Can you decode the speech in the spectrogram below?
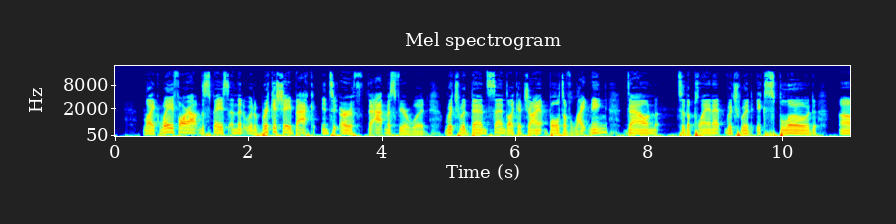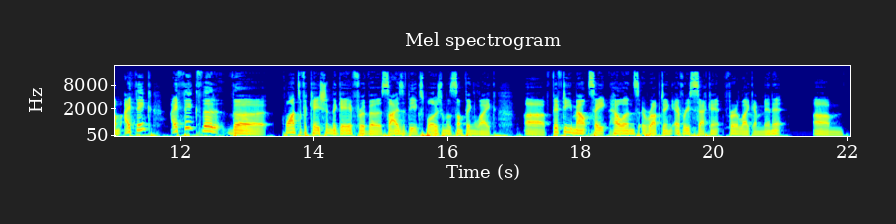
like way far out into space, and then it would ricochet back into Earth. The atmosphere would, which would then send like a giant bolt of lightning down to the planet, which would explode. Um, I think I think the the quantification they gave for the size of the explosion was something like uh, 50 Mount St. Helens erupting every second for like a minute. Um,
